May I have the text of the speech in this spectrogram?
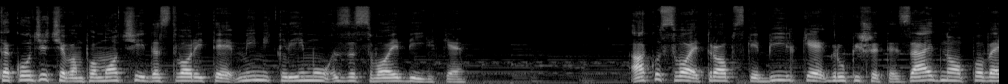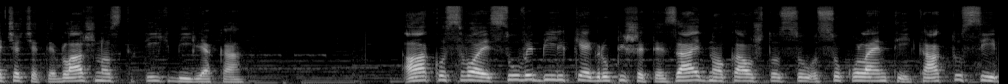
Takođe će vam pomoći da stvorite mini klimu za svoje biljke. Ako svoje tropske biljke grupišete zajedno, povećat ćete vlažnost tih biljaka. A ako svoje suve biljke grupišete zajedno kao što su sukulenti i kaktusi,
